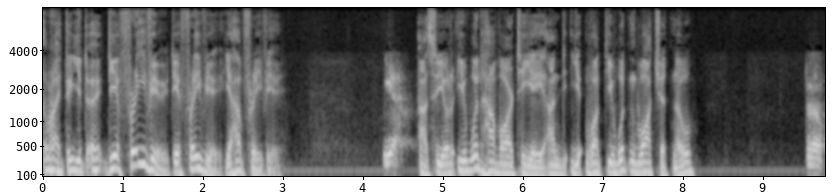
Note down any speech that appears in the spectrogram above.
right. Do you do you have Freeview? Do you have Freeview? You have Freeview. Yeah, Ah, so you you would have RTE, and you, what you wouldn't watch it? No. No.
